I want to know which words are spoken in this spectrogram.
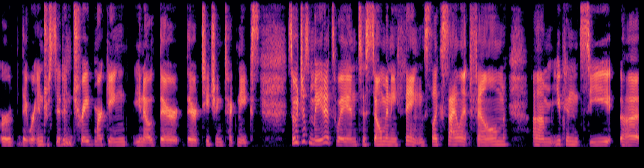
or they were interested in trademarking you know their their teaching techniques. So it just made its way into so many things like silent film um, you can see uh,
